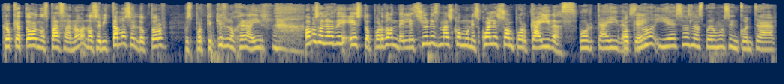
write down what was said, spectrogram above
Creo que a todos nos pasa, ¿no? Nos evitamos el doctor, pues porque qué flojera ir. Vamos a hablar de esto, ¿por dónde? Lesiones más comunes, ¿cuáles son por caídas? Por caídas. ¿no? Y esas las podemos encontrar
